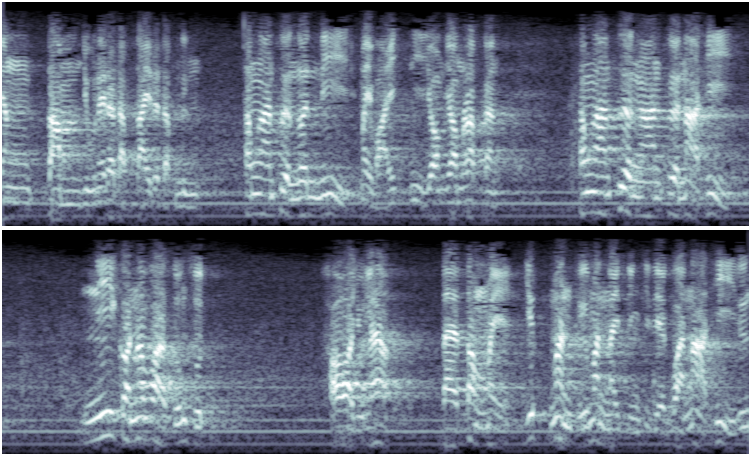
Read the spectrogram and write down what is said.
ยังต่ำอยู่ในระดับใดระดับหนึ่งทำงานเพื่อเงินนี่ไม่ไหวนี่ยอมยอมรับกันทำงานเพื่องานเพื่อหน้าที่ นี่ก็นับว่าสูงสุดพออยู่แล้ว แต่ต้องไม่ยึดมั่นถือมั่นในสิ่งที่เรียกว่าหน้าที่หรือ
